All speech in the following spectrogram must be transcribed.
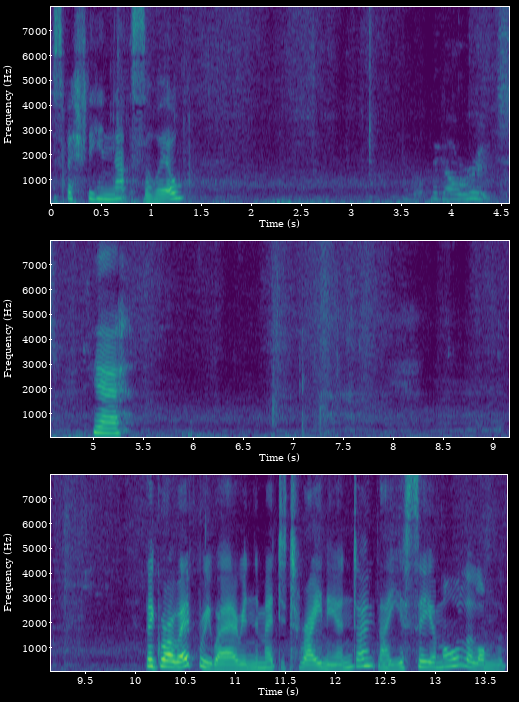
Especially in that soil. Got big old roots. Yeah. They grow everywhere in the Mediterranean, don't they? You see them all along the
